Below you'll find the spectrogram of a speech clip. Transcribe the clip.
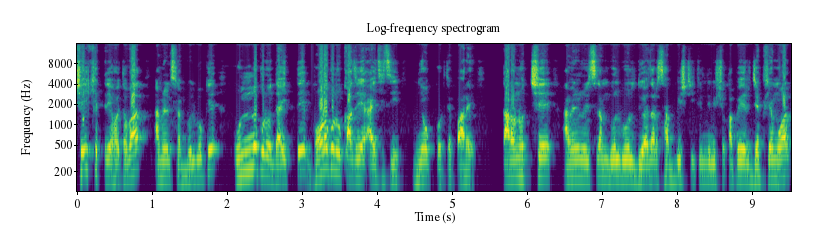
সেই ক্ষেত্রে হয়তোবা আমিনুল ইসলাম বুলবুকে অন্য কোনো দায়িত্বে বড় কোনো কাজে আইসিসি নিয়োগ করতে পারে। কারণ হচ্ছে আমিনুল ইসলাম বুলবুল দুই হাজার ছাব্বিশ টি টোয়েন্টি বিশ্বকাপের যে ফ্রেমওয়ার্ক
